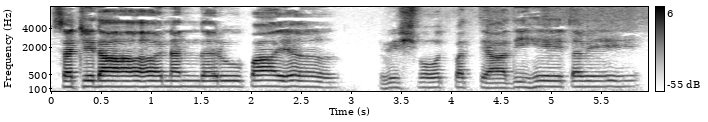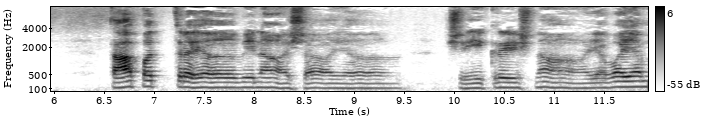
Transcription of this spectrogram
सच्चिदानन्दरूपाय विश्वोत्पत्त्यादिहेतवे तापत्रयविनाशाय श्रीकृष्णाय वयं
